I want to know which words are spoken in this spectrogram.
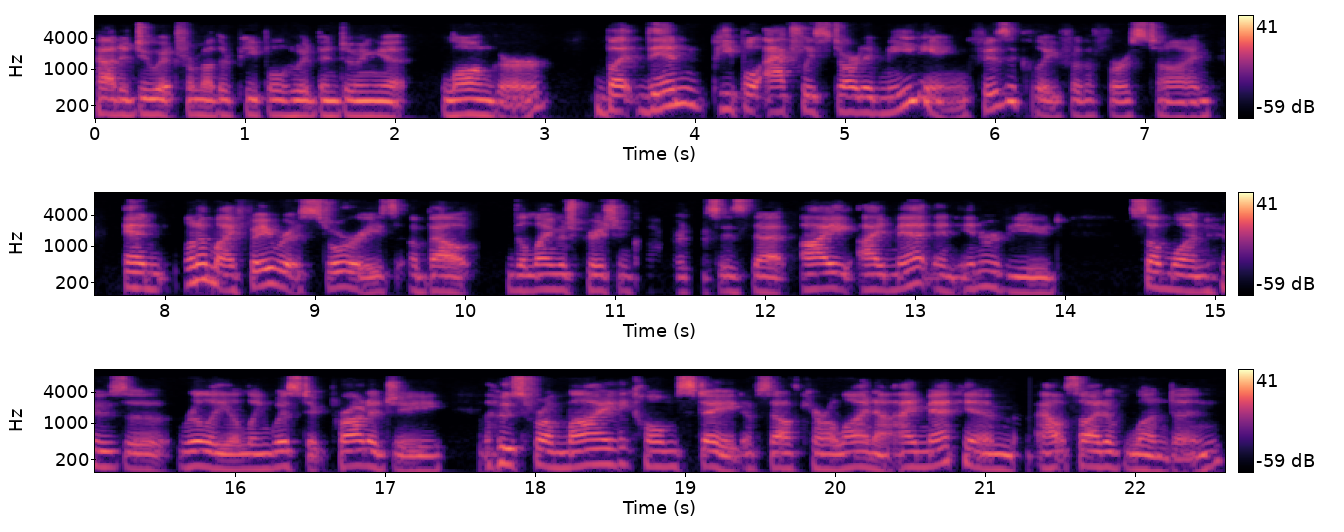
how to do it from other people who had been doing it longer. But then people actually started meeting physically for the first time. And one of my favorite stories about the Language Creation Conference is that I, I met and interviewed someone who's a really a linguistic prodigy who's from my home state of South Carolina. I met him outside of London.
